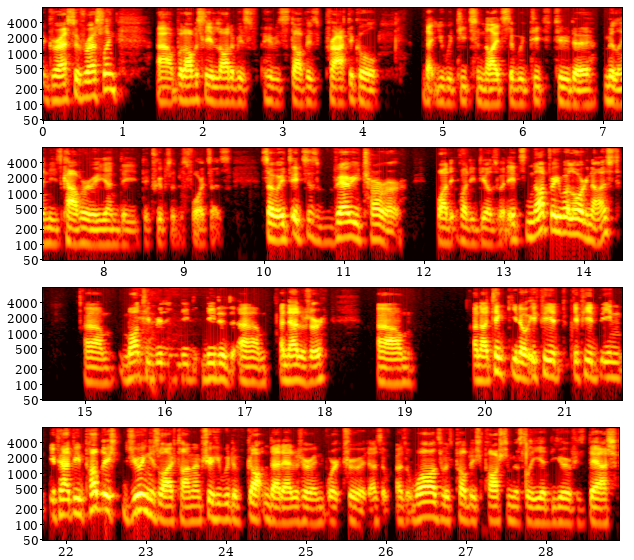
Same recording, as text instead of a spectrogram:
aggressive wrestling. Uh, but obviously a lot of his, his stuff is practical that you would teach the knights that would teach to the Milanese cavalry and the, the troops of the Sforzas. So it, it's just very thorough what, what he deals with. It's not very well organized. Um, Monte Yeah. really need, needed um, an editor. Um, and I think you know if he had if he had been if it had been published during his lifetime, I'm sure he would have gotten that editor and worked through it. As it as it was, it was published posthumously in the year of his death.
